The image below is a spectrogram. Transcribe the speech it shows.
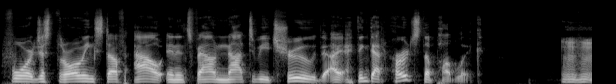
for just throwing stuff out and it's found not to be true. I, I think that hurts the public. Hmm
